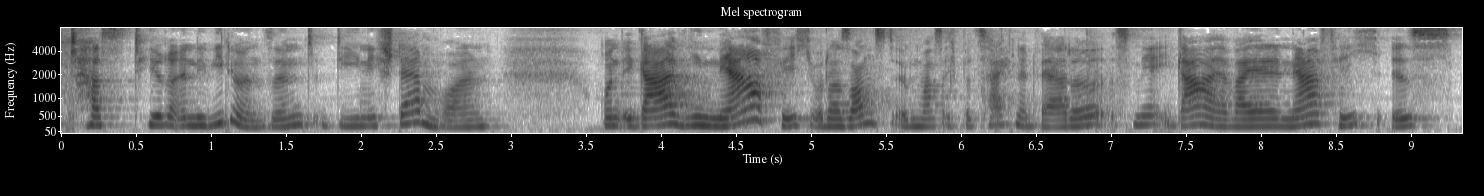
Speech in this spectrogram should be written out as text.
dass Tiere Individuen sind, die nicht sterben wollen. Und egal wie nervig oder sonst irgendwas ich bezeichnet werde, ist mir egal, weil nervig ist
